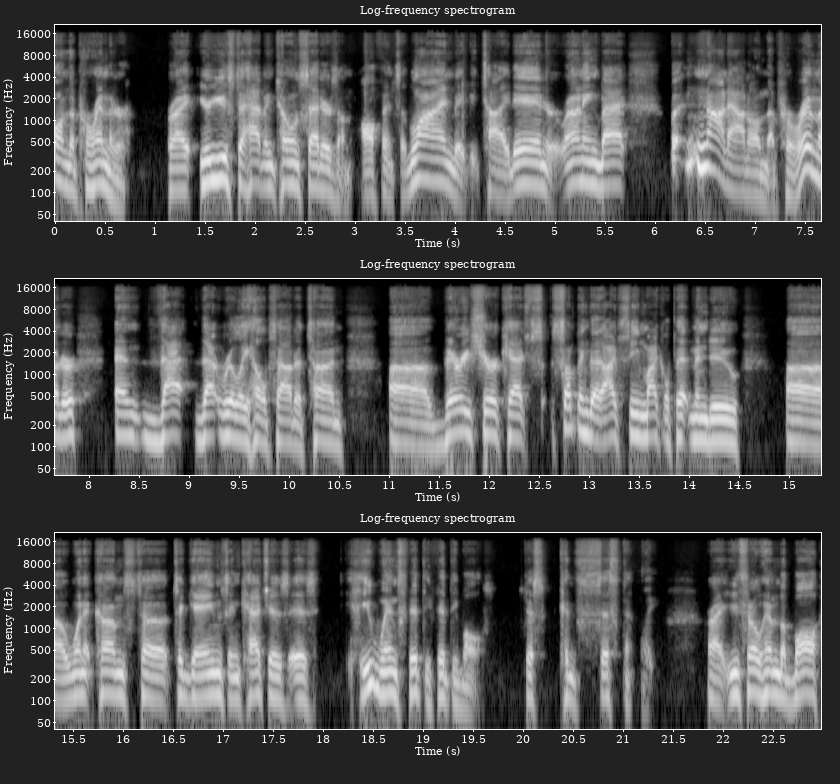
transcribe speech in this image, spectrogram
on the perimeter right? You're used to having tone setters on offensive line, maybe tight end or running back, but not out on the perimeter. And that that really helps out a ton. Uh, very sure catch, something that I've seen Michael Pittman do uh, when it comes to, to games and catches is he wins 50 50 balls just consistently right? You throw him the ball,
